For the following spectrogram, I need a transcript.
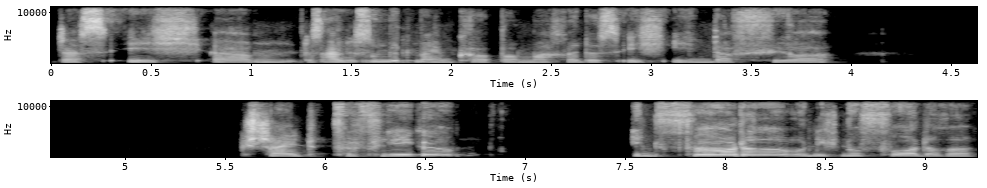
dass ich ähm, das alles nur mit meinem Körper mache, dass ich ihn dafür gescheit verpflege, ihn fördere und nicht nur fordere.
